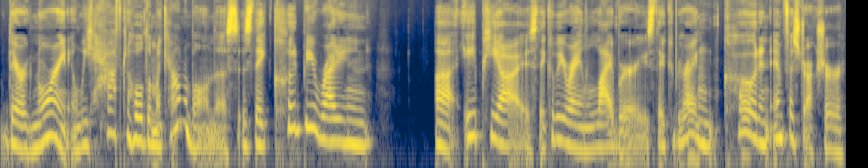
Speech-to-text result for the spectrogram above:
they're ignoring, and we have to hold them accountable on this, is they could be writing uh, APIs, they could be writing libraries, they could be writing code and infrastructure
